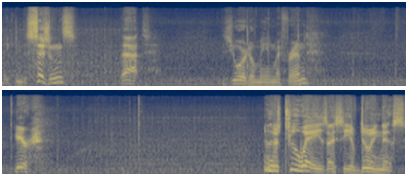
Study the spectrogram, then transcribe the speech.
making decisions, that is your domain, my friend. Here. And there's two ways I see of doing this.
